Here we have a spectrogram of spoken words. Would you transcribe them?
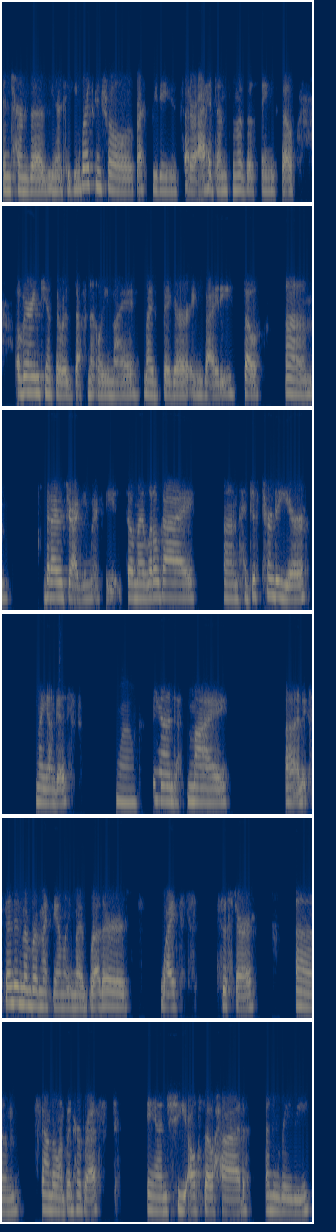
in terms of, you know, taking birth control, breastfeeding, et cetera. I had done some of those things. So ovarian cancer was definitely my my bigger anxiety. So um, but I was dragging my feet. So my little guy um, had just turned a year, my youngest. Wow. And my uh, an extended member of my family, my brother's wife's sister, um, found a lump in her breast, and she also had a new baby,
